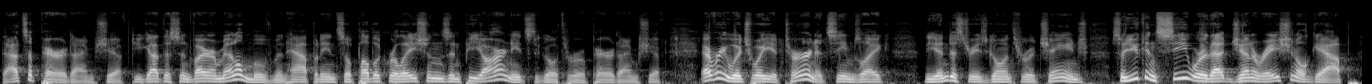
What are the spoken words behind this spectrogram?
That's a paradigm shift. You got this environmental movement happening, so public relations and PR needs to go through a paradigm shift. Every which way you turn, it seems like the industry is going through a change. So you can see where that generational gap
